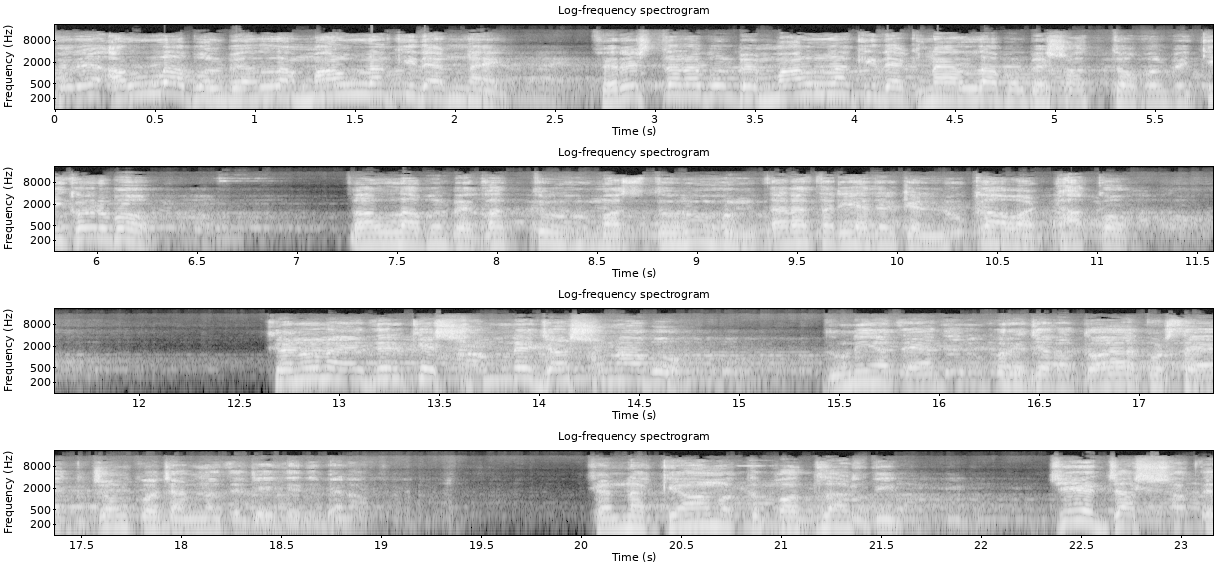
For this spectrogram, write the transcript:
ফেরে আল্লাহ বলবে, আল্লাহ মাল নাকি দেন নাই? ফেরেশতারা বলবে, মাল নাকি দেখ না আল্লাহ বলবে, সত্য। বলবে, কি করব? তো আল্লাহ বলবে গত্তুহুম মস্তুরুহুম তাড়াতাড়ি এদেরকে লুকাও আর ঢাকো। কেননা এদেরকে সামনে যা শোনাবো, দুনিয়াতে এদের উপরে যারা দয়া করছে একজনকে জান্নাতে যেতে দিবে না। কেননা কেয়ামত বদলার দিন, যে যার সাথে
